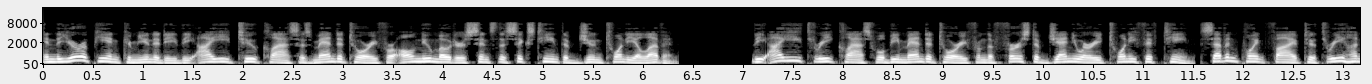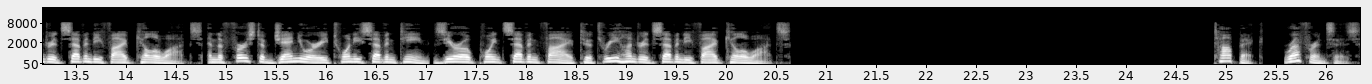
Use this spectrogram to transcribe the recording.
In the European community the IE2 class is mandatory for all new motors since 16 June 2011. The IE3 class will be mandatory from 1 January 2015 7.5 to 375 kilowatts and 1 January 2017 0.75 to 375 kilowatts. References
